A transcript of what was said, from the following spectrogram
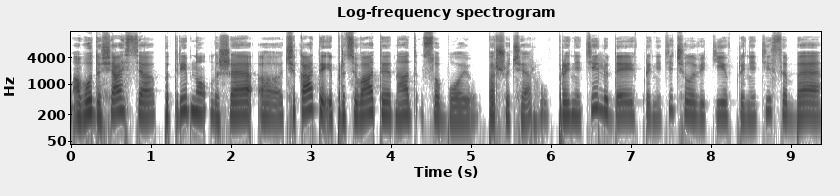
або до щастя потрібно лише е, чекати і працювати над собою в першу чергу. В прийнятті людей, в прийнятті чоловіків, в прийнятті себе,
